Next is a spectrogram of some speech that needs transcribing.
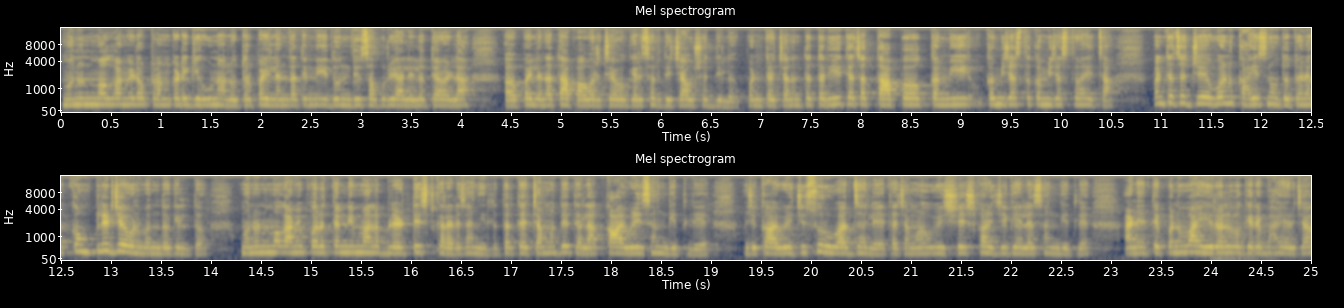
म्हणून मग आम्ही डॉक्टरांकडे घेऊन आलो तर पहिल्यांदा त्यांनी दोन दिवसापूर्वी आलेलं त्यावेळेला पहिल्यांदा तापावरचे वगैरे सर्दीचे औषध दिलं. पण त्याच्यानंतर तरीही त्याचा ताप कमी कमी जास्त कमी जास्त व्हायचा. पण त्याचं जेवण काहीच नव्हतं त्याने कंप्लीट जेवण बंद केलं म्हणून मग आम्ही परत त्यांनी मला ब्लड टेस्ट करायला सांगितलं. तर त्याच्यामध्ये त्याला कावळी सांगितली आहे. म्हणजे कावळीची सुरुवात झाली आहे त्याच्यामुळे विशेष काळजी घ्यायला सांगितले आणि ते पण व्हायरल वगैरे बाहेरच्या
